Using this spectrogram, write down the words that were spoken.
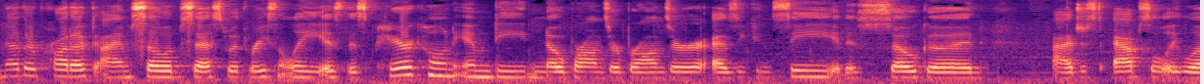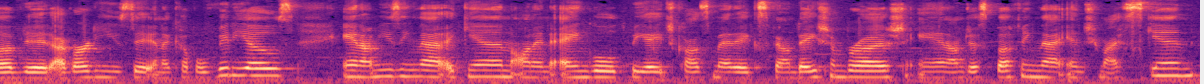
Another product I am so obsessed with recently is this Perricone MD No Bronzer Bronzer. As you can see, it is so good. I just absolutely loved it. I've already used it in a couple videos and I'm using that again on an angled BH Cosmetics foundation brush and I'm just buffing that into my skin.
